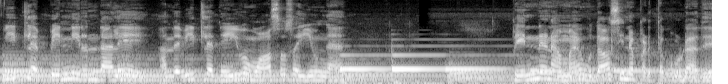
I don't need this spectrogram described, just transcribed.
வீட்டில் பெண் இருந்தாலே அந்த வீட்டில் தெய்வம் வாசம் செய்யுங்க. பெண்ணை நாம் உதாசீனப்படுத்தக்கூடாது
